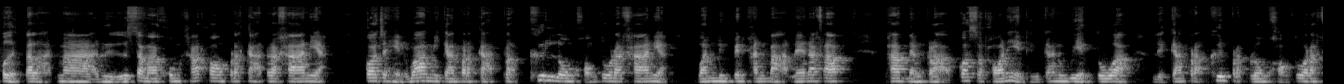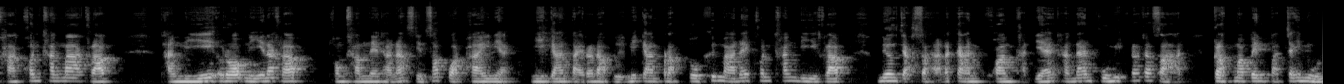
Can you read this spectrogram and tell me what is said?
เปิดตลาดมา หรือสมาคมค้าทองประกาศราคาเนี่ยก็จะเห็นว่ามีการประกาศปรับขึ้นลงของตัวราคาเนี่ยวันหนึ่งเป็นพันบาทเลยนะครับ ภาพดังกล่าวก็สะท้อนให้เห็นถึงการเหวี่ยงตัว หรือการปรับขึ้นปรับลงของตัวราคาค่อนข้างมากครับทางนี้รอบนี้นะครับ ทองคำในฐานะสินทรัพย์ปลอดภัยเนี่ยมีการไต่ระดับหรือมีการปรับตัวขึ้นมาได้ค่อนข้างดีครับ เนื่องจากสถานการณ์ความขัดแย้งทางด้านภูมิรัฐศาสตร์ กลับมาเป็นปัจจัยหนุน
